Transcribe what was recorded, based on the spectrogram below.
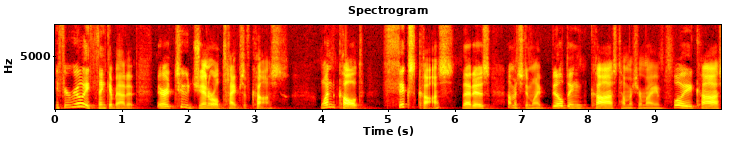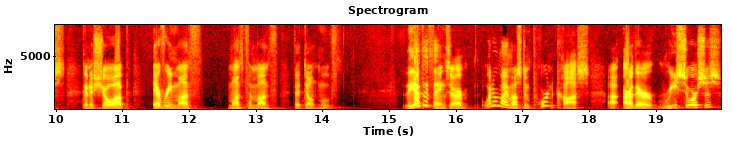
If you really think about it, there are two general types of costs. One called fixed costs, that is, how much do my building cost, how much are my employee costs, going to show up every month, month to month, that don't move. The other things are, what are my most important costs? Uh, are there resources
